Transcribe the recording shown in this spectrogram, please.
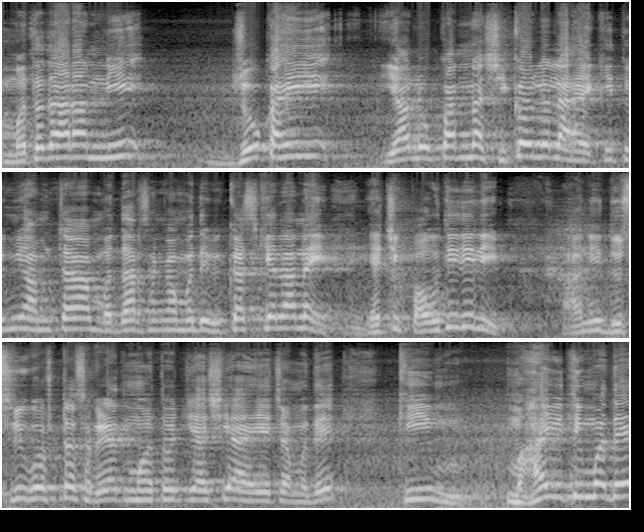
मतदारांनी जो काही या लोकांना शिकवलेलं आहे की तुम्ही आमच्या मतदारसंघामध्ये विकास केला नाही याची पावती दिली. आणि दुसरी गोष्ट सगळ्यात महत्त्वाची अशी आहे याच्यामध्ये की महायुतीमध्ये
